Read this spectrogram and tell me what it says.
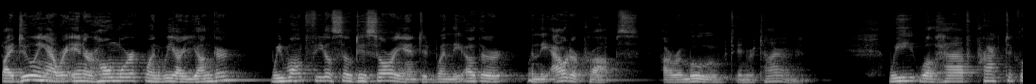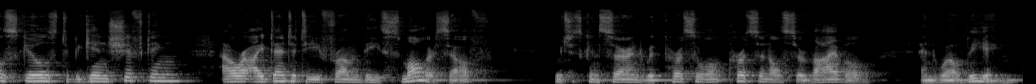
By doing our inner homework when we are younger, we won't feel so disoriented when the other when the outer props are removed in retirement. We will have practical skills to begin shifting our identity from the smaller self, which is concerned with personal, personal survival and well-being,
